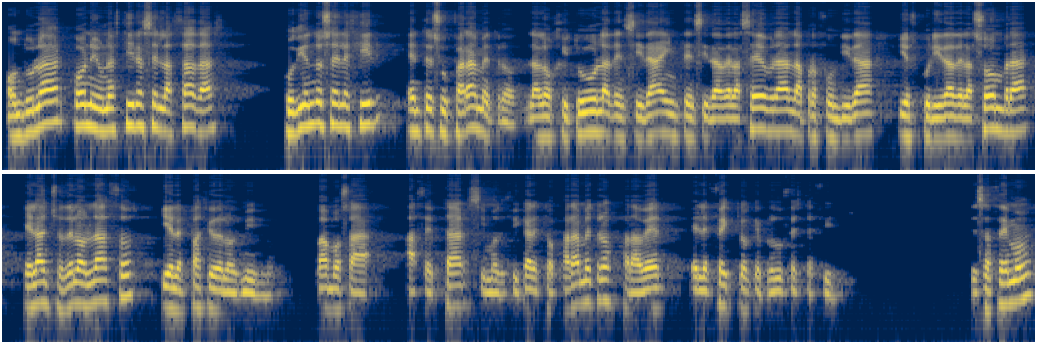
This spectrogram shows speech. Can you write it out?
Ondular pone unas tiras enlazadas pudiéndose elegir entre sus parámetros, la longitud, la densidad e intensidad de las hebras, la profundidad y oscuridad de la sombra, el ancho de los lazos y el espacio de los mismos. Vamos a aceptar sin modificar estos parámetros para ver el efecto que produce este filtro. Deshacemos.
